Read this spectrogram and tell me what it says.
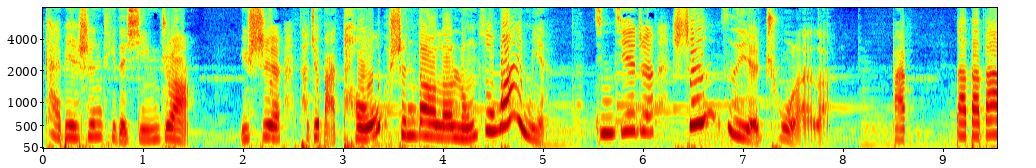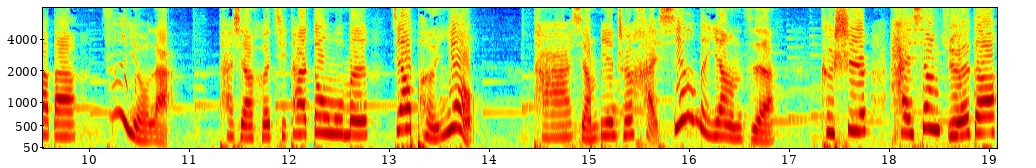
改变身体的形状，于是他就把头伸到了笼子外面，紧接着身子也出来了。爸，爸爸爸爸自由啦！他想和其他动物们交朋友，他想变成海象的样子。可是海象觉得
